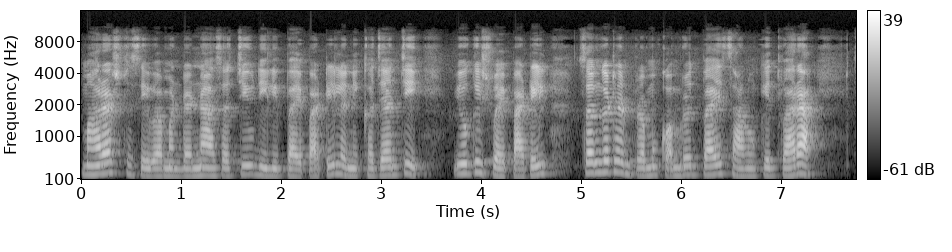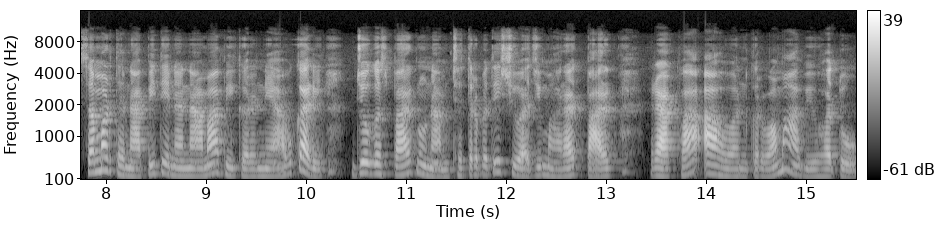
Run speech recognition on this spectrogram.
મહારાષ્ટ્ર સેવા મંડળના સચિવ દિલીપભાઈ પાટીલ અને ખજાનચી યોગેશભાઈ પાટીલ, સંગઠન પ્રમુખ અમૃતભાઈ સાણુકે દ્વારા સમર્થન આપી તેના નામાભિકરણને આવકારી જોગસ પાર્કનું નામ છત્રપતિ શિવાજી મહારાજ પાર્ક રાખવા આહવાન કરવામાં આવ્યું હતું.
